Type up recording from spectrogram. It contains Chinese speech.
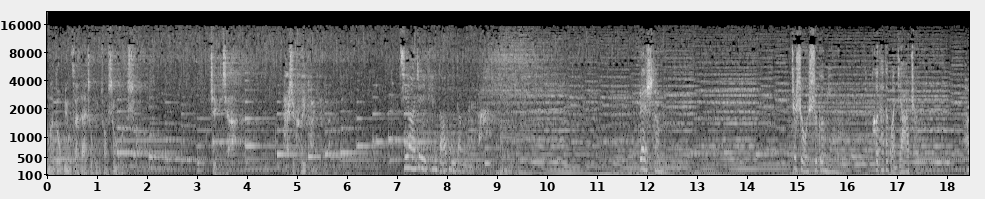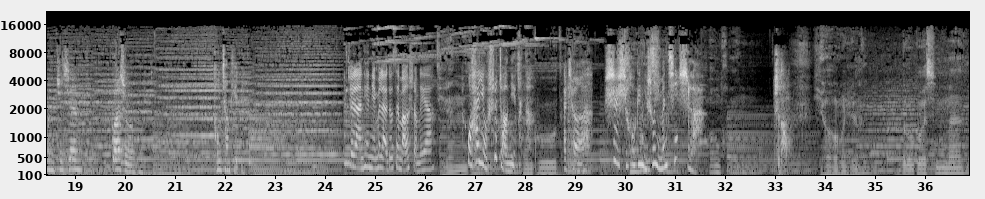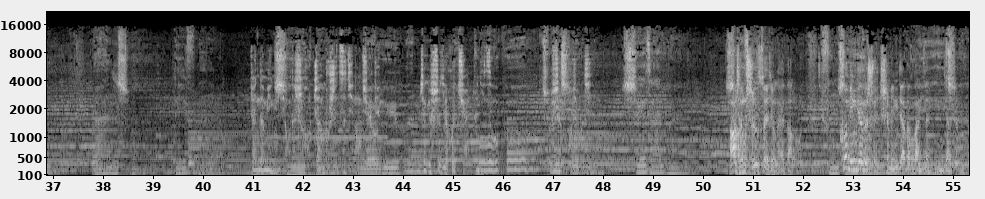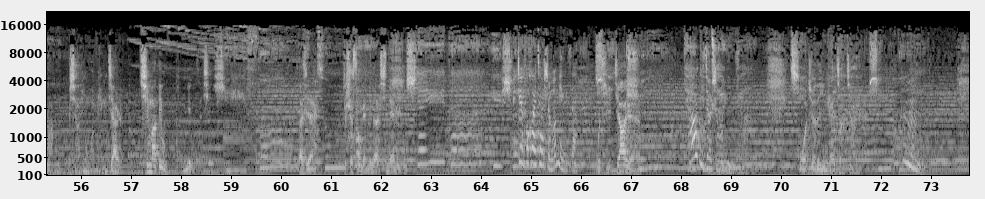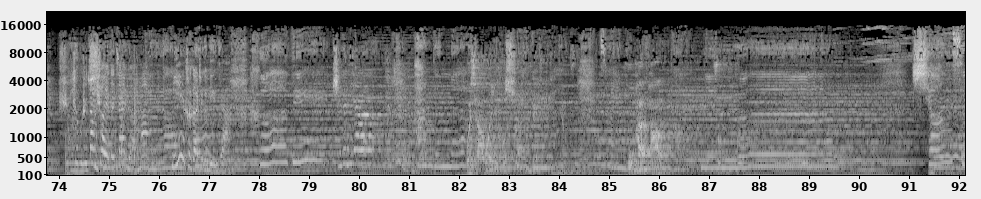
我们都不用再带着伪装生活的时候，这个家还是可以团圆的。希望这一天早点到来吧。认识他们？这是我师哥明王和他的管家阿成，他们之间关系如何？铜墙铁壁。这两天你们俩都在忙什么呀？我还有事找你们呢。阿成啊，是时候跟你说一门亲事啦。知道了。人的命运有的时候真不是自己能决定，这个世界会卷着你走，身不由己。阿成十岁就来到了我这家，喝明家的水，吃明家的饭，在明家长大。我想用我明家人，起码得我同意了才行。大姐，这是送给您的新年礼物。这幅画叫什么名字？无题家园。到底叫什么名字啊？我觉得应该叫家园。嗯，这不是大少爷的家园吗？你也知道这个名字啊？谁的家？我想我以后的家应该是这样子：湖畔旁，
